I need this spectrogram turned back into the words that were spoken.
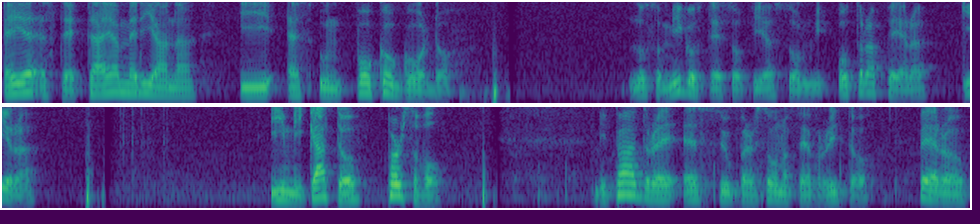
Ella es de talla mediana y es un poco gordo. Los amigos de Sofía son mi otra pera, Kira, y mi gato, Percival. Mi padre es su persona favorito, pero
